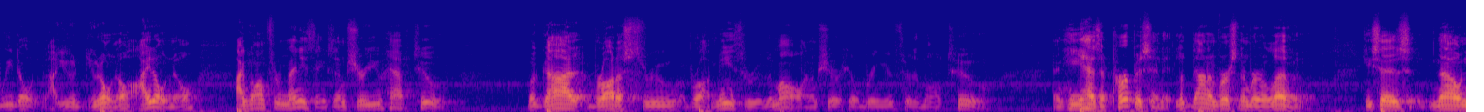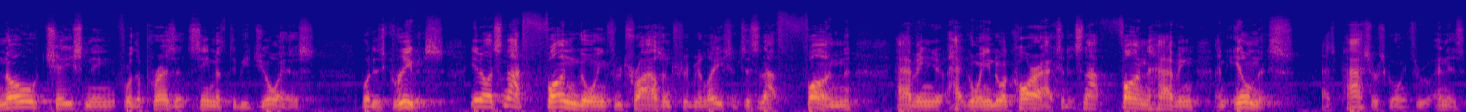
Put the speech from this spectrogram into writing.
We don't, uh, you, you don't know. I don't know. I've gone through many things. I'm sure you have too. But God brought us through, brought me through them all, and I'm sure He'll bring you through them all too. And He has a purpose in it. Look down in verse number 11. He says, Now no chastening for the present seemeth to be joyous, but is grievous. You know, it's not fun going through trials and tribulations. It's not fun having going into a car accident. It's not fun having an illness as pastors going through, and as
